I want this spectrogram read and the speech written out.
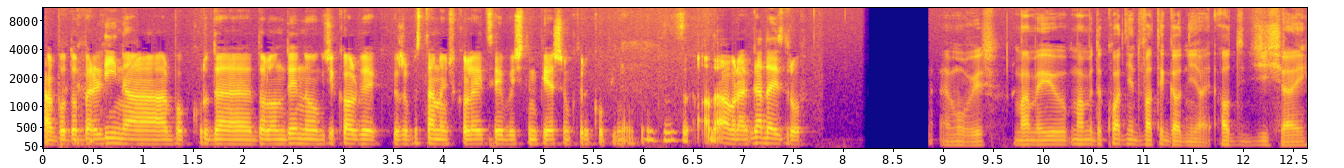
albo do Berlina, albo kurde do Londynu, gdziekolwiek, żeby stanąć w kolejce i być tym pierwszym, który kupi. No, o dobra, gadaj zdrów. E, mówisz, mamy, mamy dokładnie dwa tygodnie od dzisiaj.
